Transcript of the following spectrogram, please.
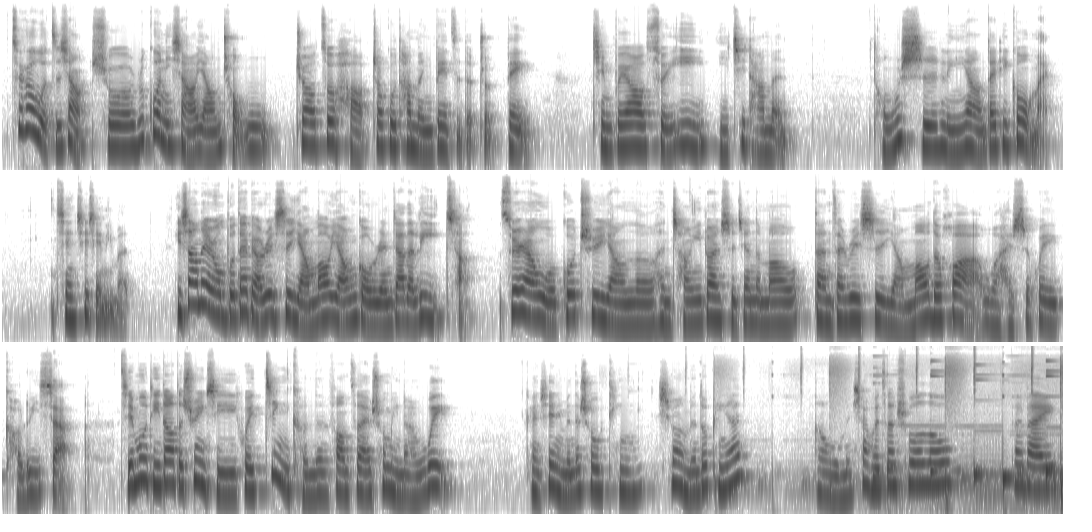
最后，我只想说，如果你想要养宠物，就要做好照顾它们一辈子的准备，请不要随意遗弃它们。同时领养代替购买，先谢谢你们。以上内容不代表瑞士养猫养狗人家的立场。虽然我过去养了很长一段时间的猫，但在瑞士养猫的话，我还是会考虑一下。节目提到的讯息会尽可能放在说明栏位。感谢你们的收听，希望你们都平安。那我们下回再说喽，拜拜。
